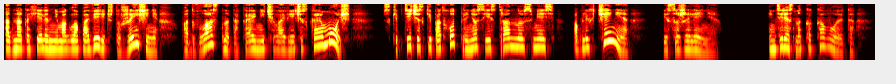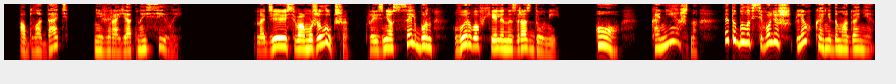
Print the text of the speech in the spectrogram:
Однако Хелен не могла поверить, что женщине подвластна такая нечеловеческая мощь. Скептический подход принес ей странную смесь облегчения и сожаления. Интересно, каково это — обладать невероятной силой? «Надеюсь, вам уже лучше», — произнес Сельбурн, вырвав Хелен из раздумий. «О, конечно, это было всего лишь легкое недомогание».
